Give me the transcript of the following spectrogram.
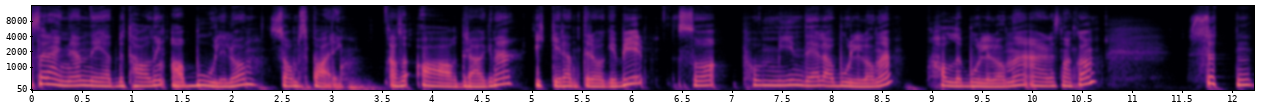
så regner jeg nedbetaling av boliglån som sparing. Altså avdragene, ikke renter og gebyr. Så på min del av boliglånet, halve boliglånet er det snakk om, 17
